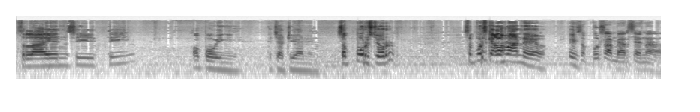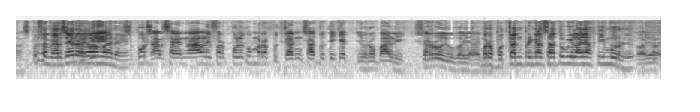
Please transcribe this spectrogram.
Selain City, apa wingi kejadian ini? Spurs, Cur. Spurs kalah mana ya? Eh, Spurs sampai Arsenal Spurs sampai Arsenal kalah mana? Jadi Spurs, Arsenal, Liverpool itu merebutkan satu tiket Europa League. Seru itu kaya. Merebutkan peringkat satu wilayah timur. Cuk. Kaya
